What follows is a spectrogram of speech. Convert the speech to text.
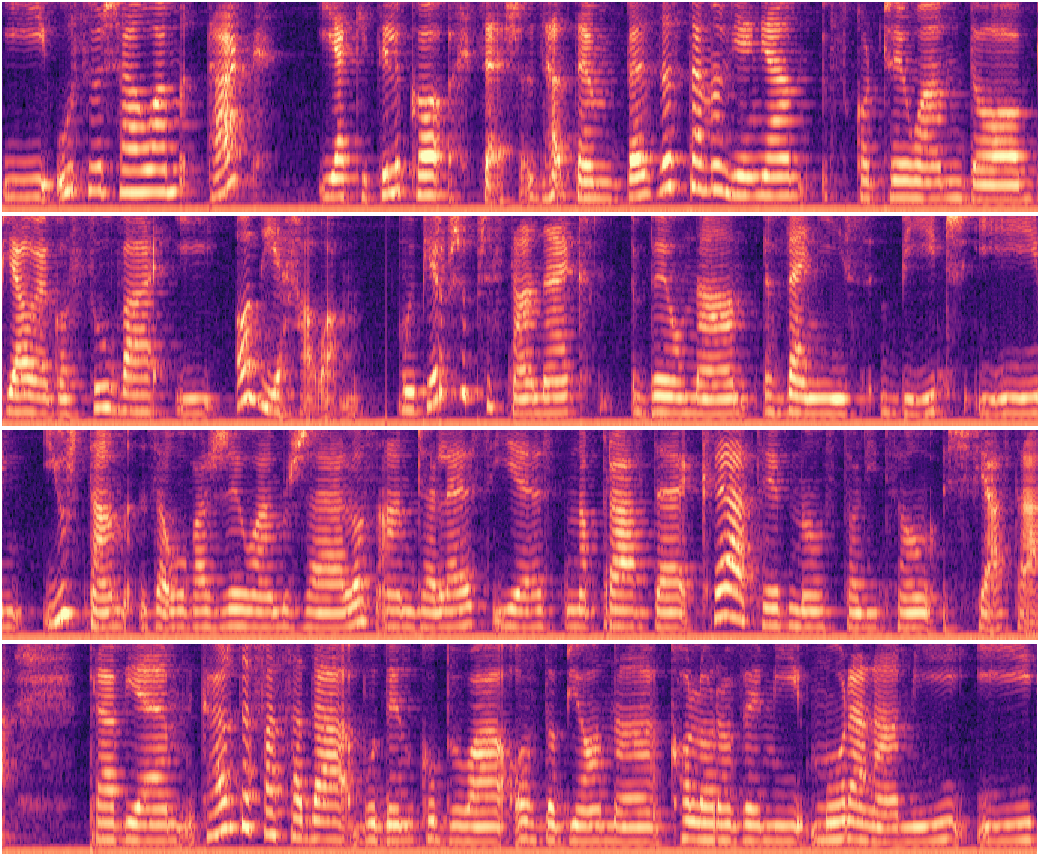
i usłyszałam tak, jaki tylko chcesz. Zatem bez zastanowienia wskoczyłam do białego suwa i odjechałam. Mój pierwszy przystanek był na Venice Beach i już tam zauważyłam, że Los Angeles jest naprawdę kreatywną stolicą świata. Prawie każda fasada budynku była ozdobiona kolorowymi muralami i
